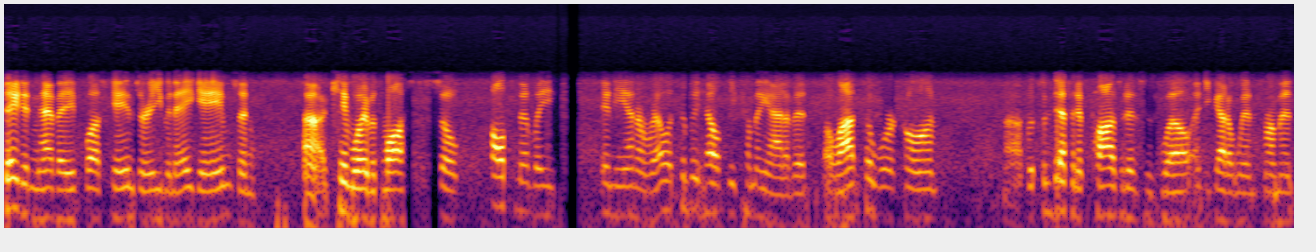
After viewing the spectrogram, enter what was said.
they didn't have A plus games or even A games and uh, came away with losses. So ultimately, Indiana relatively healthy coming out of it. A lot to work on, uh, but some definite positives as well, and you got to win from it.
